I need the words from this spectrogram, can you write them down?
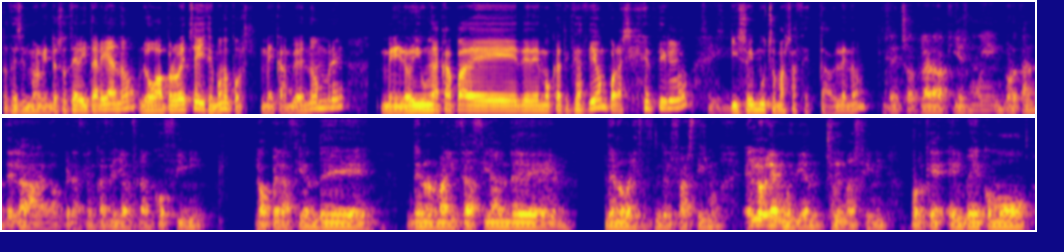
Entonces el movimiento social italiano luego aprovecha y dice, bueno, pues me cambio de nombre, me doy una capa de, democratización, por así decirlo, y soy mucho más aceptable, ¿no? De hecho, claro, aquí es muy importante la, operación que hace Gianfranco Fini, la operación de, normalización de, normalización del fascismo. Él lo lee muy bien, además Fini, porque él ve cómo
